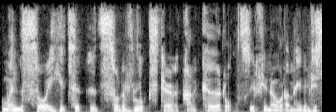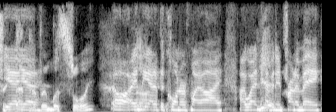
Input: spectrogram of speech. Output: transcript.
when the soy hits it, it sort of looks ter- kind of curdles, if you know what I mean. Have you seen yeah, that yeah. happen with soy? Oh, only uh, out of the corner of my eye. I won't yeah. have it in front of me,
